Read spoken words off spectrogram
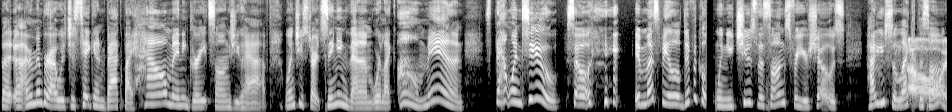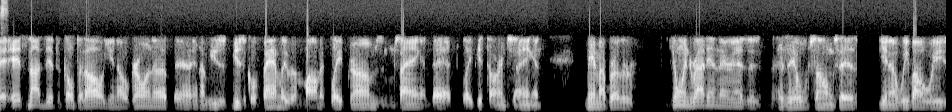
but uh, I remember I was just taken back by how many great songs you have. Once you start singing them, we're like, oh man, it's that one too. So it must be a little difficult when you choose the songs for your shows. How do you select oh, the songs? it's not difficult at all. You know, growing up in a music, musical family with a mom that played drums and sang, and dad played guitar and sang, and me and my brother joined right in there as a, as the old song says. You know, we've always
